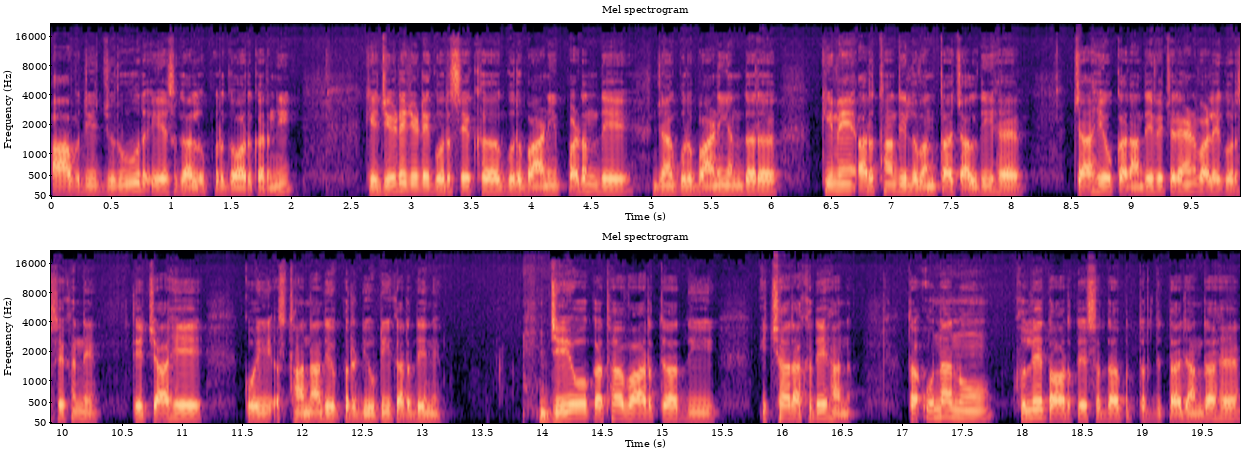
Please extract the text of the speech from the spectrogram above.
ਆਪ ਜੀ ਜ਼ਰੂਰ ਇਸ ਗੱਲ ਉੱਪਰ ਗੌਰ ਕਰਨੀ ਕਿ ਜਿਹੜੇ ਜਿਹੜੇ ਗੁਰਸਿੱਖ ਗੁਰਬਾਣੀ ਪੜ੍ਹਨ ਦੇ ਜਾਂ ਗੁਰਬਾਣੀ ਅੰਦਰ ਕਿਵੇਂ ਅਰਥਾਂ ਦੀ ਲਵੰਤਾ ਚੱਲਦੀ ਹੈ ਚਾਹੇ ਉਹ ਘਰਾਂ ਦੇ ਵਿੱਚ ਰਹਿਣ ਵਾਲੇ ਗੁਰਸਿੱਖ ਨੇ ਤੇ ਚਾਹੇ ਕੋਈ ਅਸਥਾਨਾਂ ਦੇ ਉੱਪਰ ਡਿਊਟੀ ਕਰਦੇ ਨੇ, ਜੇ ਉਹ ਕਥਾ ਵਾਰਤਾ ਦੀ ਇੱਛਾ ਰੱਖਦੇ ਹਨ, ਤਾਂ ਉਹਨਾਂ ਨੂੰ ਖੁੱਲੇ ਤੌਰ ਤੇ ਸੱਦਾ ਪੱਤਰ ਦਿੱਤਾ ਜਾਂਦਾ ਹੈ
